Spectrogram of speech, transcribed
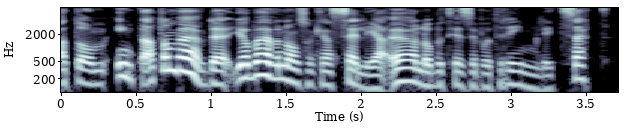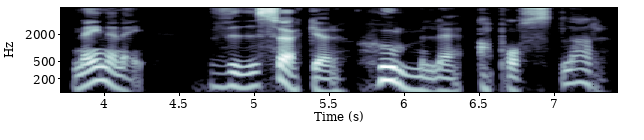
att de, inte att de behövde, jag behöver någon som kan sälja öl och bete sig på ett rimligt sätt. Nej, nej, nej. Vi söker humleapostlar,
